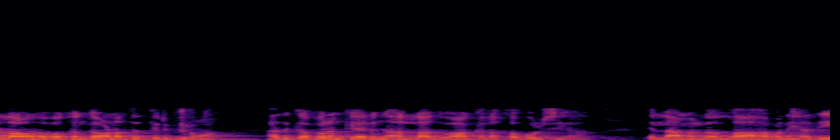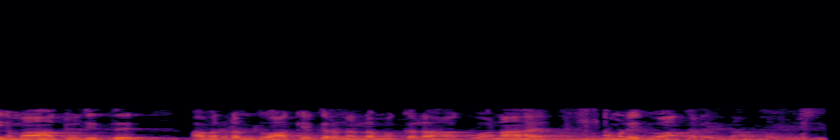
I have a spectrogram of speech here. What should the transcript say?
அல்லாஹ் உங்கள் பக்கம் கவனத்தை திருப்பிடுவான். அதுக்கப்புறம் கேளுங்க அல்லாஹ் துவாக்களை கபூல் செய்கிறான். எல்லாம் அல்ல அல்லாஹ் அவனை அதிகமாக துதித்து அவனிடம் துவா கேட்குற நல்ல மக்களாக ஆக்குவானாக. நம்முடைய துவாக்களை எல்லாம் கபூல் செய்வான்.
